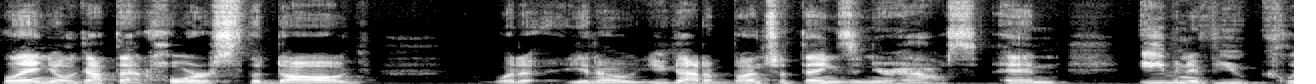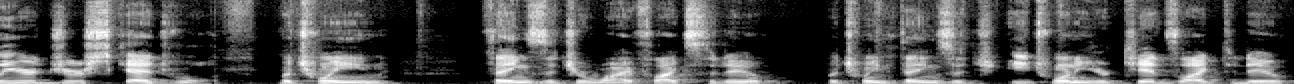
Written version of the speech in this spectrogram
well, and y'all got that horse, the dog. What you know, you got a bunch of things in your house. And even if you cleared your schedule between things that your wife likes to do, between things that each one of your kids like to do,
